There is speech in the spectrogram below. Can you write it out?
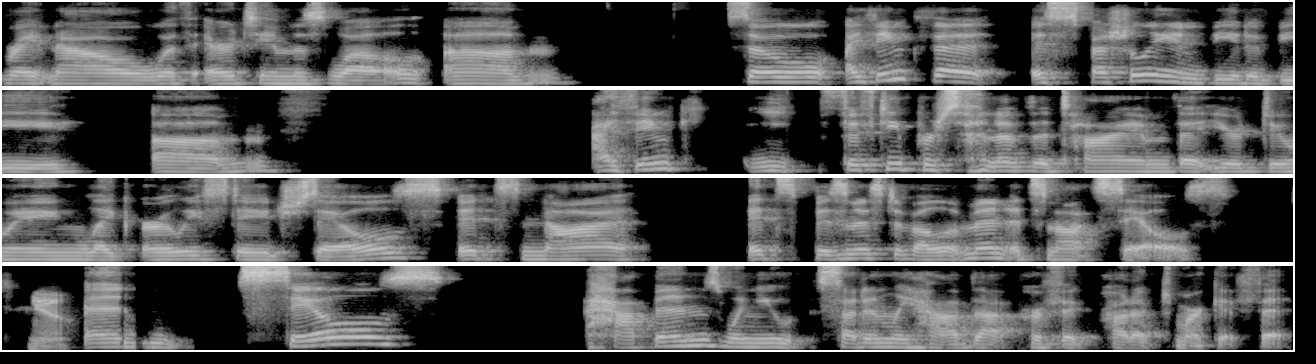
right now with Airtm as well um, so i think that especially in b2b um, i think 50% of the time that you're doing like early stage sales it's not it's business development, it's not sales. Yeah. And sales happens when you suddenly have that perfect product market fit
